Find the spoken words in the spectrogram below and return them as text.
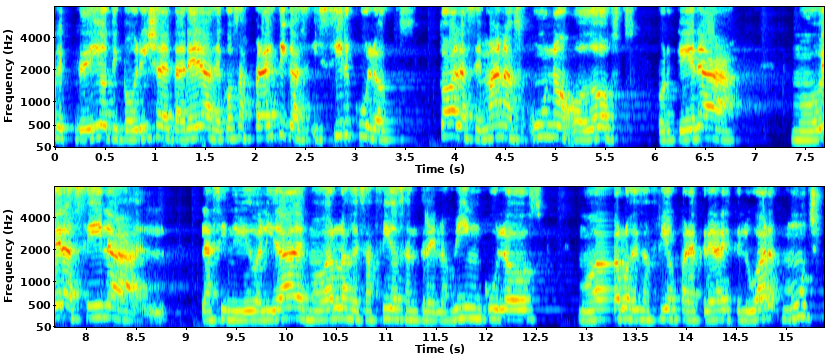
que te digo, tipo grilla de tareas, de cosas prácticas y círculos todas las semanas, uno o dos, porque era mover así las individualidades, mover los desafíos entre los vínculos, mover los desafíos para crear este lugar, mucho.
